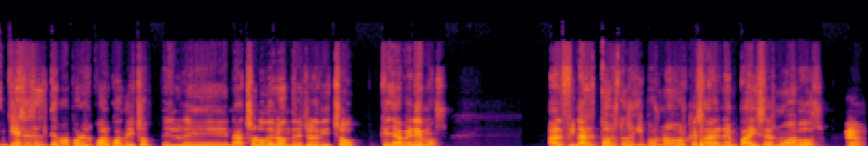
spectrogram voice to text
Y ese es el tema por el cual cuando ha dicho eh, Nacho lo de Londres, yo le he dicho que ya veremos. Al final, todos estos equipos nuevos que salen en países nuevos, Pero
